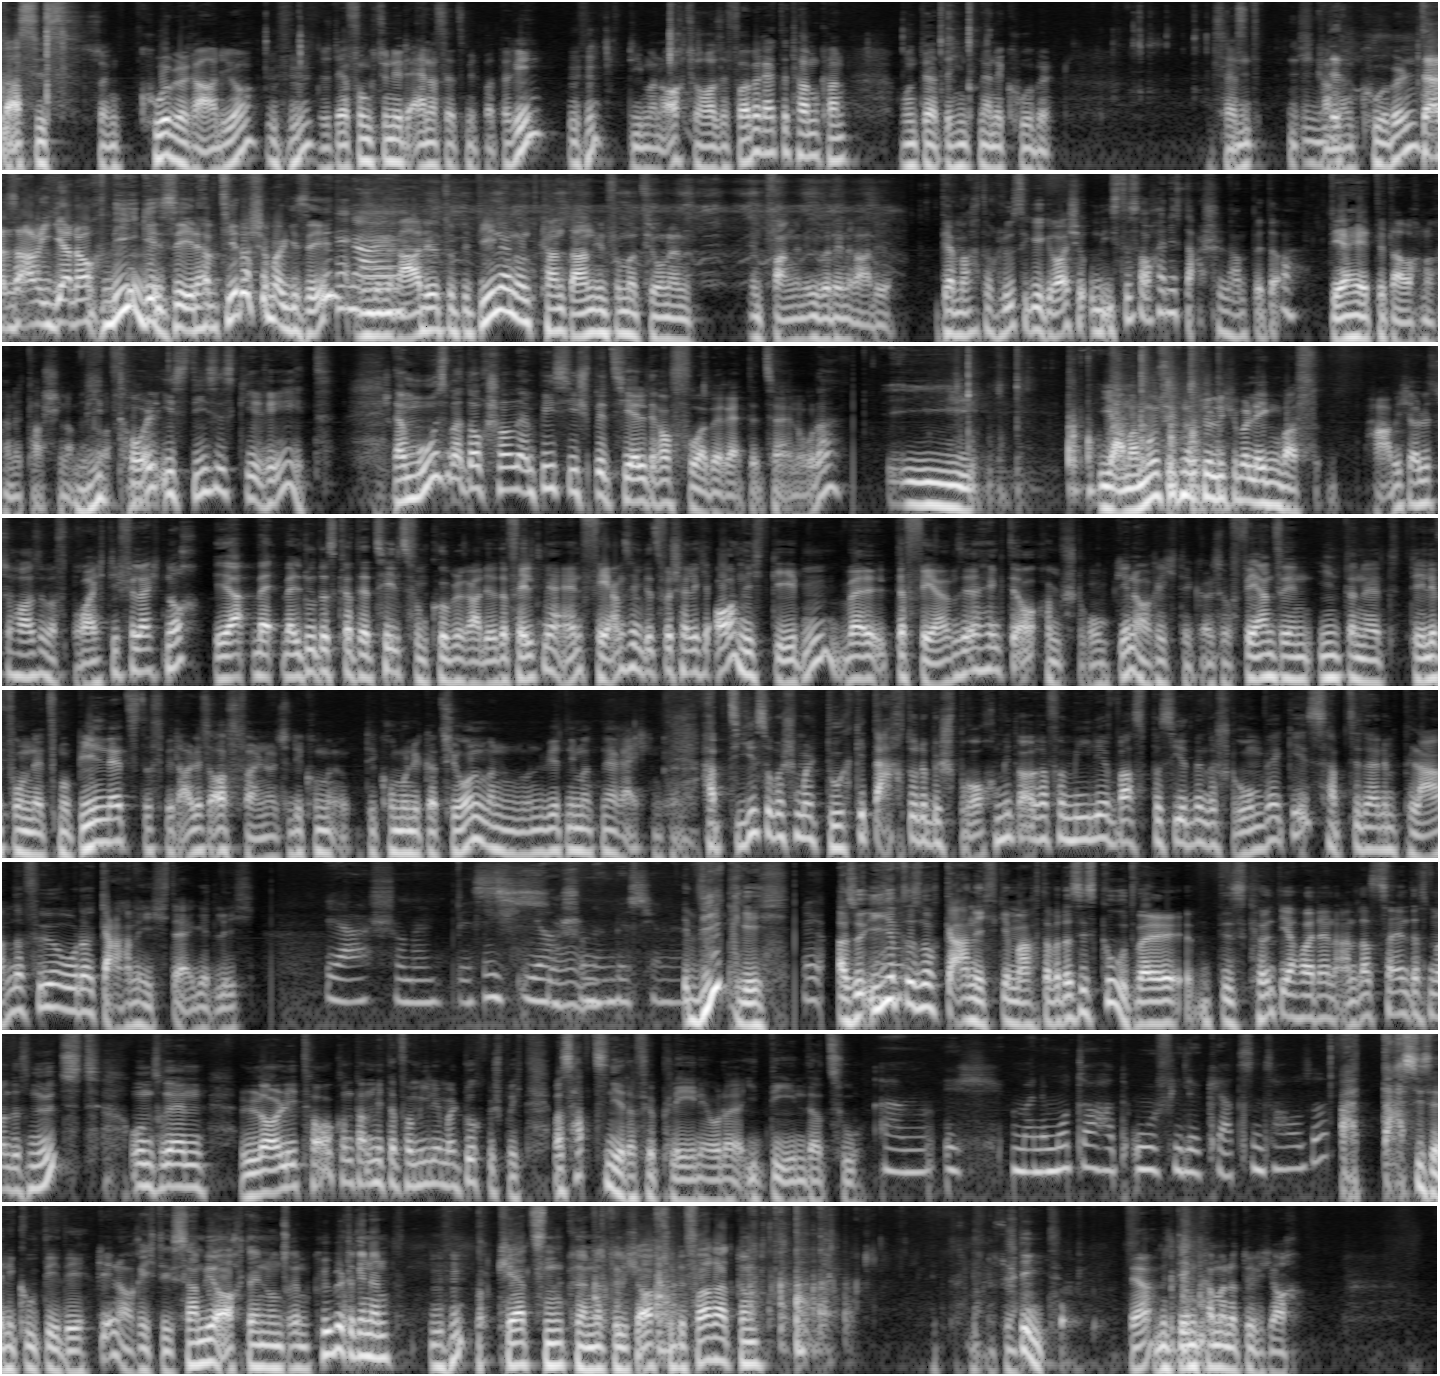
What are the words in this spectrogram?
Das ist so ein Kurbelradio. Mhm. Also der funktioniert einerseits mit Batterien, die man auch zu Hause vorbereitet haben kann, und der hat da hinten eine Kurbel. Das heißt, ich kann dann kurbeln, Das habe ich ja noch nie gesehen. Habt ihr das schon mal gesehen? um den Radio zu bedienen und kann dann Informationen empfangen über den Radio. Der macht auch lustige Geräusche. Und ist das auch eine Taschenlampe da? Der hätte da auch noch eine Taschenlampe Wie drauf. toll ist dieses Gerät? Da muss man doch schon ein bisschen speziell darauf vorbereitet sein, oder? Ja, man muss sich natürlich überlegen, was habe ich alles zu Hause, was bräuchte ich vielleicht noch. Ja, weil, weil du das gerade erzählst vom Kurbelradio. Da fällt mir ein, Fernsehen wird es wahrscheinlich auch nicht geben, weil der Fernseher hängt ja auch am Strom. Genau, richtig. Also Fernsehen, Internet, Telefonnetz, Mobilnetz, das wird alles ausfallen. Also die, Kom die Kommunikation, man, man wird niemanden erreichen können. Habt ihr sowas schon mal durchgedacht oder besprochen mit eurer Familie, was passiert, wenn der Strom weg ist? Habt ihr da einen Plan dafür oder gar nicht eigentlich? Ja, schon ein bisschen. Ich, ja, schon ein bisschen. Ja. Wirklich? Ja. Also ich habe das noch gar nicht gemacht, aber das ist gut, weil das könnte ja heute ein Anlass sein, dass man das nützt, unseren Lolly Talk und dann mit der Familie mal durchbespricht. Was habt ihr da für Pläne oder Ideen dazu? Ähm, ich, meine Mutter hat ur viele Kerzen zu Hause. Ah, das ist eine gute Idee. Genau, richtig. Das haben wir auch da in unserem Kübel drinnen. Kerzen können natürlich auch zur Bevorratung. Stimmt. Ja. Mit dem kann man natürlich auch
